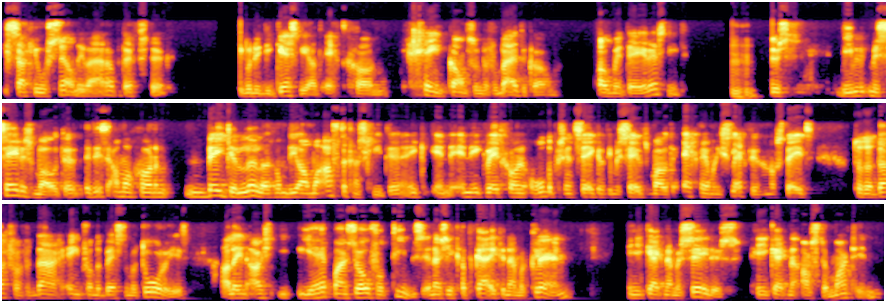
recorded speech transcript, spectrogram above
Zag je hoe snel die waren op het echte stuk? Ik bedoel, die Gasly had echt gewoon geen kans om er voorbij te komen. Ook met DRS niet. Mm -hmm. Dus die Mercedes-motor, het is allemaal gewoon een beetje lullig om die allemaal af te gaan schieten. En ik, en, en ik weet gewoon 100% zeker dat die Mercedes-motor echt helemaal niet slecht is. En nog steeds tot de dag van vandaag een van de beste motoren is. Alleen als je, hebt maar zoveel teams. En als je gaat kijken naar McLaren en je kijkt naar Mercedes en je kijkt naar Aston Martin.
